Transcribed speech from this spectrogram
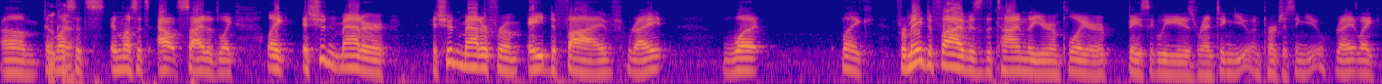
um, unless Okay. it's unless it's outside of like like it shouldn't matter. It shouldn't matter from eight to five, right? What like from eight to five is the time that your employer basically is renting you and purchasing you, right? Like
